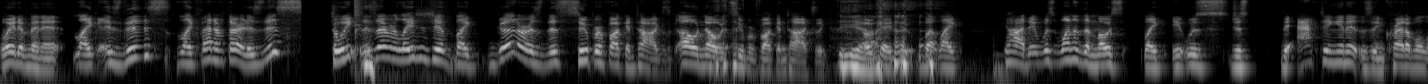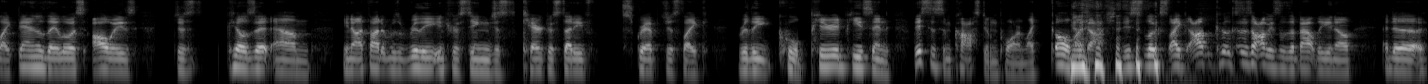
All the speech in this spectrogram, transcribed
wait a minute like is this like phantom thread is this sweet is that relationship like good or is this super fucking toxic oh no it's super fucking toxic yeah. okay dude but like god it was one of the most like it was just the acting in it is incredible. Like daniel day lewis always just kills it. Um you know i thought it was a really interesting just character study script just like really cool period piece. And this is some costume porn. Like oh my gosh this looks like because it's obviously about you know a,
